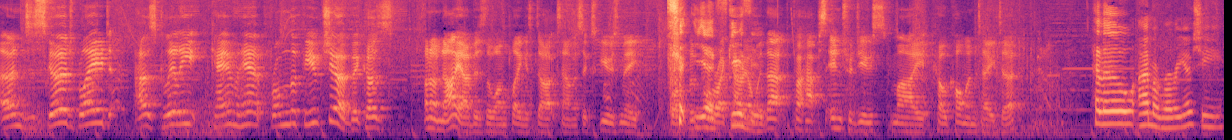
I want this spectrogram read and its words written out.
And Scourge Blade has clearly came here from the future because. Oh no, Niab is the one playing as Dark Samus, excuse me. But before Yeah, I carry on you. with that, perhaps introduce my co commentator. Hello, I'm Aurora Yoshi.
